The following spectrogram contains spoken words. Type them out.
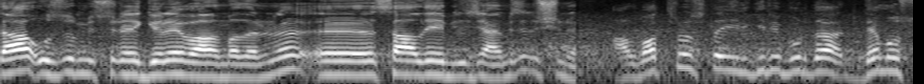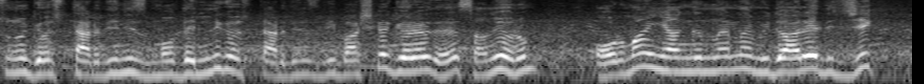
daha uzun bir süre görev almalarını e, sağlayabileceğimizi düşünüyorum. Albatros'la ilgili burada demosunu gösterdiğiniz, modelini gösterdiğiniz bir başka görevde de sanıyorum orman yangınlarına müdahale edilecek e,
